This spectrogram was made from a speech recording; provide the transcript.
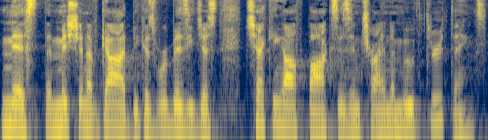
miss the mission of God because we're busy just checking off boxes and trying to move through things.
